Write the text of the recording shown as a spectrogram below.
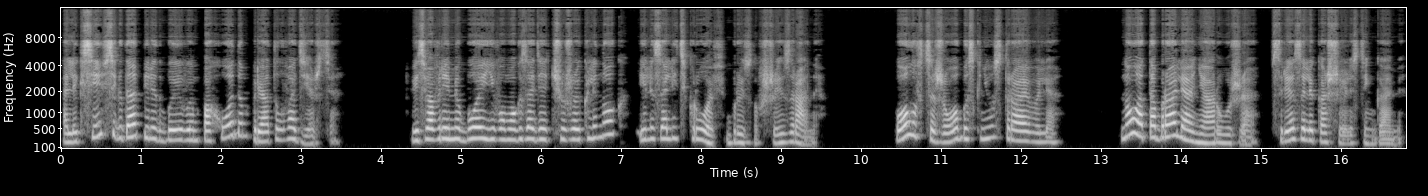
Алексей всегда перед боевым походом прятал в одежде. Ведь во время боя его мог задеть чужой клинок или залить кровь, брызнувшая из раны. Половцы же обыск не устраивали, ну, отобрали они оружие, срезали кошель с деньгами.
